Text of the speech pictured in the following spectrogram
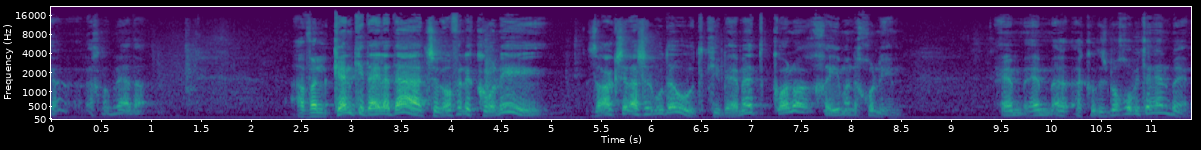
כן, אנחנו בני אדם. אבל כן כדאי לדעת שבאופן עקרוני, זו רק שאלה של מודעות, כי באמת כל החיים הנכונים, הם, הם, הקדוש ברוך הוא מתעניין בהם.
